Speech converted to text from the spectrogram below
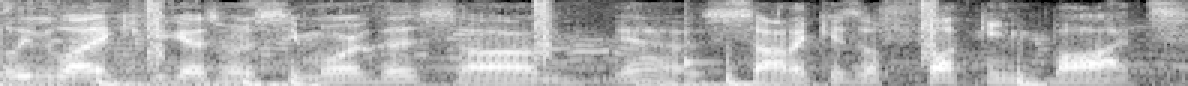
leave a like if you guys want to see more of this. Um, yeah, Sonic is a fucking bot.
